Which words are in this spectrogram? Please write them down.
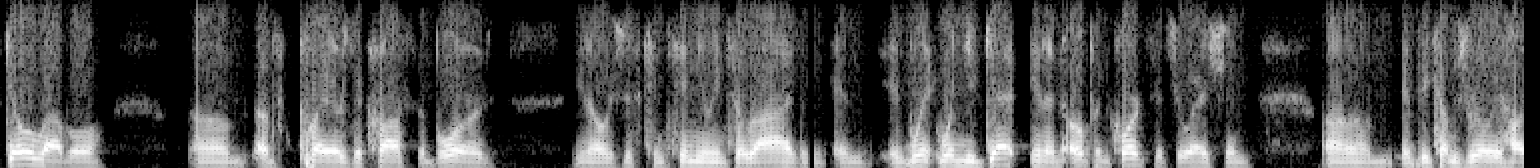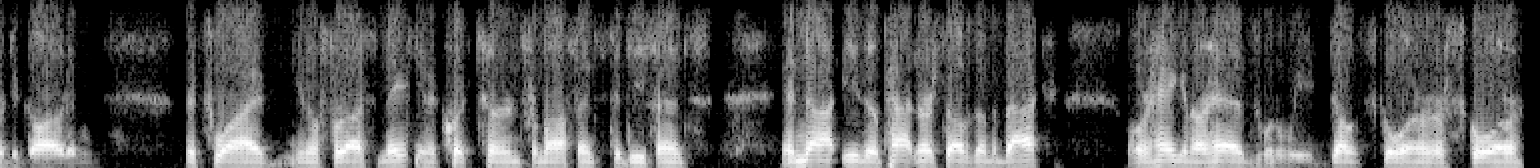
skill level um, of players across the board, you know, is just continuing to rise, and, and it, when, when you get in an open court situation, um, it becomes really hard to guard and that's why, you know, for us making a quick turn from offense to defense and not either patting ourselves on the back or hanging our heads when we don't score or score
